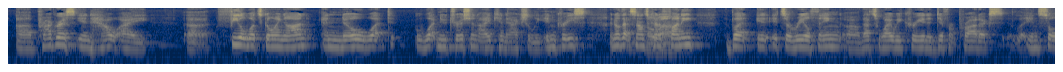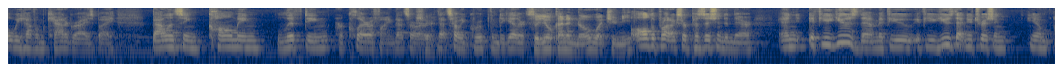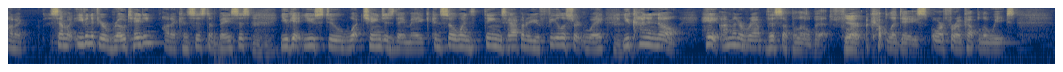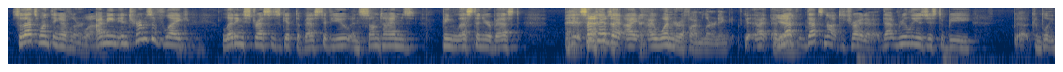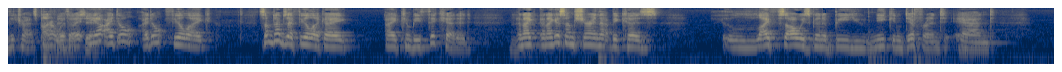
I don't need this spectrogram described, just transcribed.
uh, progress in how I uh, feel what's going on and know what what nutrition I can actually increase. I know that sounds kind oh, of funny, but it, it's a real thing. Uh, that's why we created different products. In Solle, we have them categorized by balancing, calming, lifting, or clarifying. That's our sure. that's how we group them together. So you'll kind of know what you need. All the products are positioned in there, and if you use them, if you if you use that nutrition, you know, on a semi, even if you're rotating on a consistent basis, mm-hmm. you get used to what changes they make. And so when things happen or you feel a certain way, mm-hmm. you kind of know, hey, I'm going to ramp this up a little bit for yeah. a couple of days or for a couple of weeks. So that's one thing I've learned. Wow. I mean, in terms of like mm-hmm. letting stresses get the best of you and sometimes being less than your best, yeah, sometimes I, I, I, wonder if I'm learning. I, and yeah. that, that's not to try to, that really is just to be uh, completely transparent Authentic, with it. I, yeah. yeah, I don't, I don't feel like, sometimes I feel like I I can be thick-headed, mm-hmm. and I and I guess I'm sharing that because life's always going to be unique and different, and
